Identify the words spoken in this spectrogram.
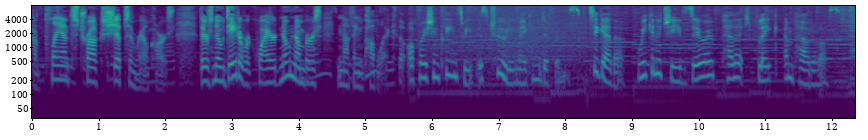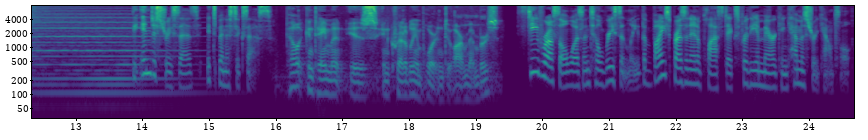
out of plants, trucks, ships, and rail cars. There's no data required, no numbers, nothing public. The Operation Clean Sweep is truly making a difference. Together, we can achieve zero pellet, flake, and powder loss. The industry says it's been a success. Pellet containment is incredibly important to our members. Steve Russell was until recently the vice president of plastics for the American Chemistry Council,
